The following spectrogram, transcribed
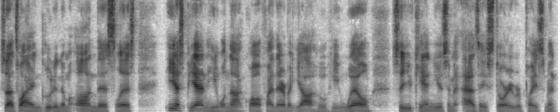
so that's why I included him on this list. ESPN, he will not qualify there, but Yahoo, he will. So you can use him as a Story replacement.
